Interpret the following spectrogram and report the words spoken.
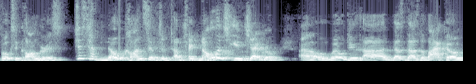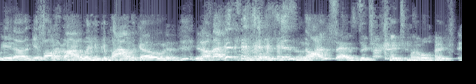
folks in Congress just have no concept of, of technology in general. Uh, well, do uh, does does the bytecode get uh, get modified when you compile the code? And you know, it's, it's, it's just nonsense. TikTok connected my wife.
